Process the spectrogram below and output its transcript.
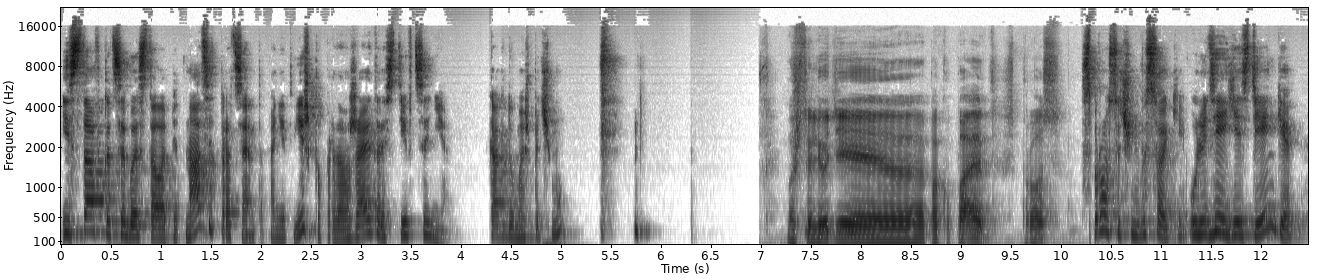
И ставка ЦБ стала 15%, а недвижка продолжает расти в цене. Как думаешь, почему? Потому что люди э, покупают, спрос. Спрос очень высокий. У людей есть деньги,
